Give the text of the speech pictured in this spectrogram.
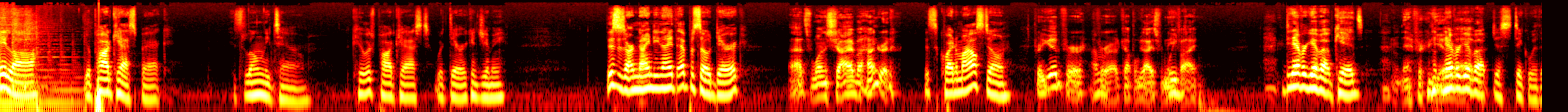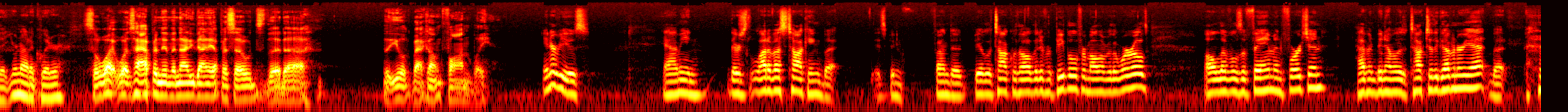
Hey Law, your podcast back. It's Lonely Town, a Killers podcast with Derek and Jimmy. This is our 99th episode, Derek. That's one shy of 100. This is quite a milestone. It's pretty good for, for a couple guys from we- Nephi. Never give up, kids. Never give Never up. give up. Just stick with it. You're not a quitter. So what what's happened in the 99 episodes that uh, that you look back on fondly? Interviews. Yeah, I mean, there's a lot of us talking, but it's been fun to be able to talk with all the different people from all over the world, all levels of fame and fortune. Haven't been able to talk to the governor yet, but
